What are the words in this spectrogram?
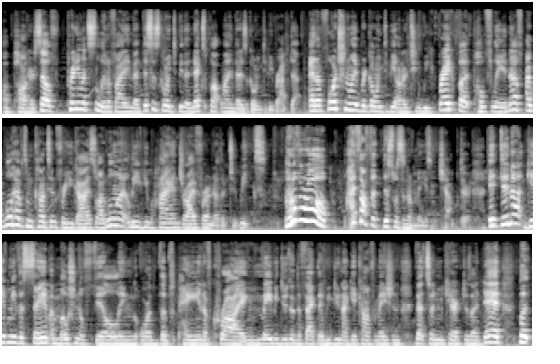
upon herself, pretty much solidifying that this is going to be the next plotline that is going to be wrapped up. And unfortunately, we're going to be on a two week break, but hopefully enough, I will have some content for you guys, so I will not leave you high and dry for another two weeks. But overall, I thought that this was an amazing chapter. It did not give me the same emotional feeling or the pain of crying, maybe due to the fact that we do not get confirmation that certain characters are dead, but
